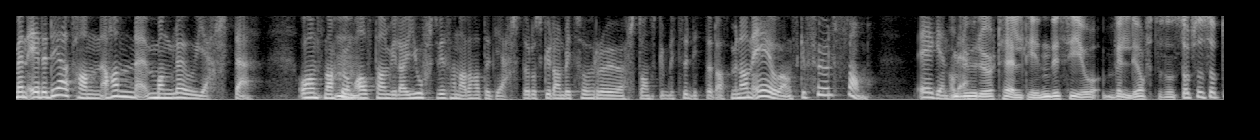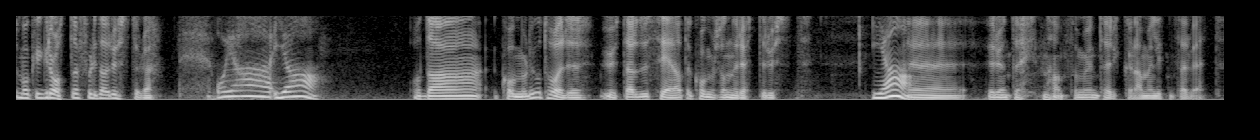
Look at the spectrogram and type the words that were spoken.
Men er det det at han Han mangler jo hjerte. Og han snakker om alt han ville ha gjort hvis han hadde hatt et hjerte. Og da skulle han blitt så rørt, og han skulle blitt så ditt og datt. Men han er jo ganske følsom, egentlig. Han blir rørt hele tiden. De sier jo veldig ofte sånn stopp, stopp, stopp, du må ikke gråte, fordi da ruster du. Å ja, ja. Og da kommer det jo tårer ut der, og du ser at det kommer sånn rødt rust Ja. eh, rundt øynene hans som hun tørker da med en liten serviett.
